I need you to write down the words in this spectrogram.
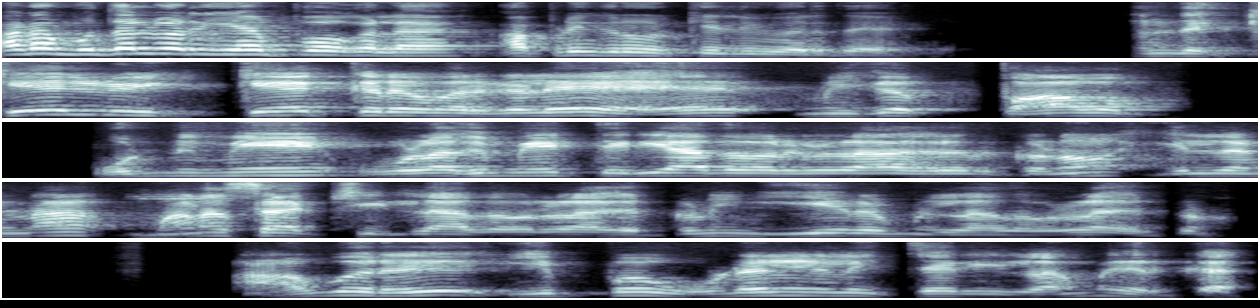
ஆனா முதல்வர் ஏன் போகல? அப்படிங்கிற ஒரு கேள்வி வருது அந்த கேள்வி கேட்கிறவர்களே மிக பாவம் ஒண்ணுமே உலகமே தெரியாதவர்களாக இருக்கணும் இல்லைன்னா மனசாட்சி இல்லாதவர்களாக இருக்கணும் ஈரம் இல்லாதவர்களாக இருக்கணும் அவரு இப்ப உடல்நிலை சரியில்லாம இருக்கார்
